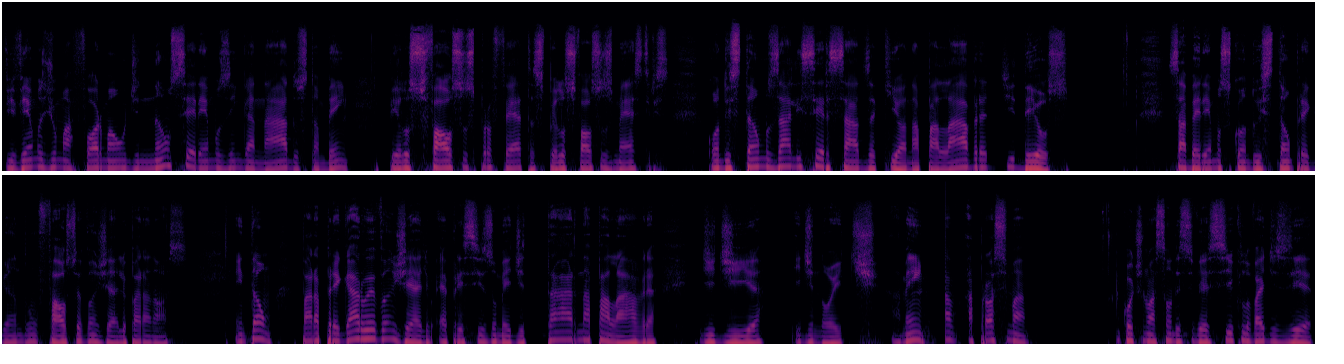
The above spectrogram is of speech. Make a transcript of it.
vivemos de uma forma onde não seremos enganados também pelos falsos profetas, pelos falsos mestres. Quando estamos alicerçados aqui ó, na palavra de Deus, saberemos quando estão pregando um falso evangelho para nós. Então, para pregar o evangelho é preciso meditar na palavra de dia e de noite. Amém? A, a próxima continuação desse versículo vai dizer:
